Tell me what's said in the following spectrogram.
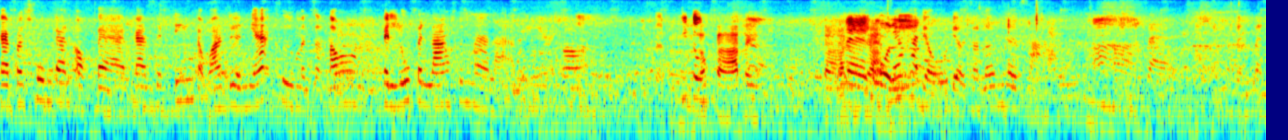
การประชุมการออกแบบการเซตติ้งแต่ว่าเดือนเนี้ยคือมันจะต้องเป็นรูปเป็นร่างขึ้นมาละอะไรเงี้ยก็พี่ตุ้มแล้วการ์ดเลยการ์ดแจกหมดเนี่ยค่ะเดี๋ยวเดี๋ยวจะเริ่มเดินสายอ่าแจกเหมือนเหมือน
